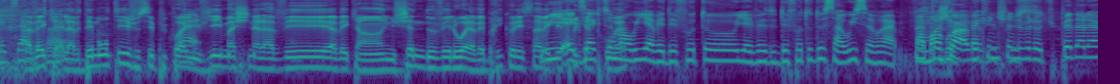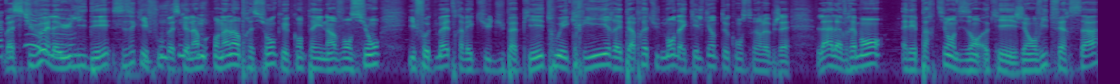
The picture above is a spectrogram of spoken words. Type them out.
Exact, avec, ouais. Elle a démonté, je sais plus quoi, Ouais. une vieille machine à laver avec un- une chaîne de vélo. Elle avait bricolé ça avec Oui, des trucs exactement. Oui, il y avait des photos, il y avait des photos de ça. Oui, c'est vrai. Enfin, Attends, moi, quoi, avec une chaîne de vélo, tu pédalais à Bah, côté si tu veux, elle a eu l'idée. C'est ça qui est fou parce que on a l'impression que quand tu as une invention, il faut te mettre avec du papier, tout écrire et puis après tu demandes à quelqu'un de te construire l'objet. Là, elle a vraiment, elle est partie en disant OK, j'ai envie de faire ça.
